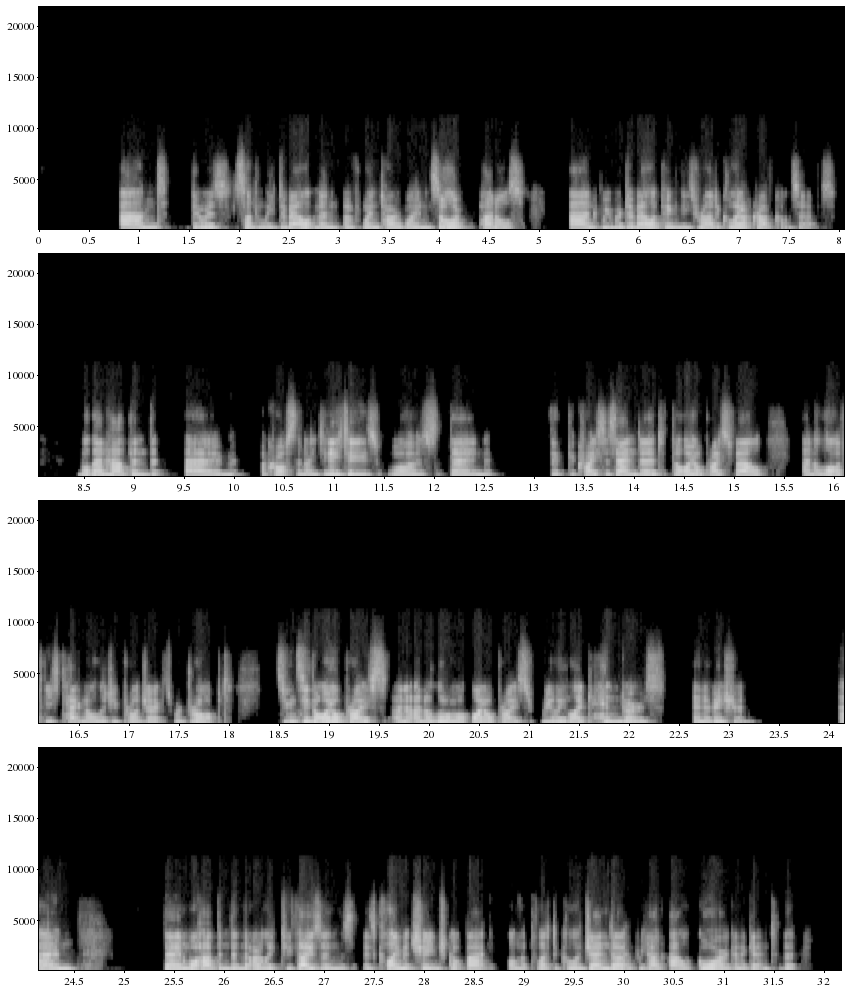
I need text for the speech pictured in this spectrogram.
and there was suddenly development of wind turbine and solar panels, and we were developing these radical aircraft concepts. What then happened um, across the 1980s was then the, the crisis ended, the oil price fell, and a lot of these technology projects were dropped. So you can see the oil price and, and a low oil price really like hinders innovation. And then what happened in the early 2000s is climate change got back on the political agenda. We had Al Gore going to get into the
